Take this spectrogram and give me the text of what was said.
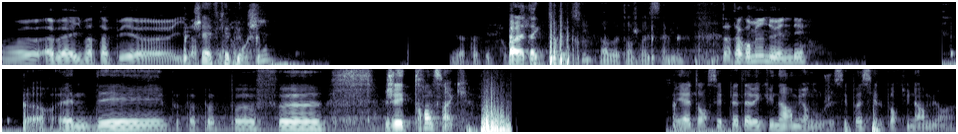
ah bah, il va taper, euh, il va taper. Tsurushi. Il va taper Tsurushi. Par l'attaque aussi Ah bah attends, je reste 5 minutes. T'as combien de ND Alors, ND. Euh, J'ai 35. Et attends, c'est peut-être avec une armure, donc je sais pas si elle porte une armure là.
